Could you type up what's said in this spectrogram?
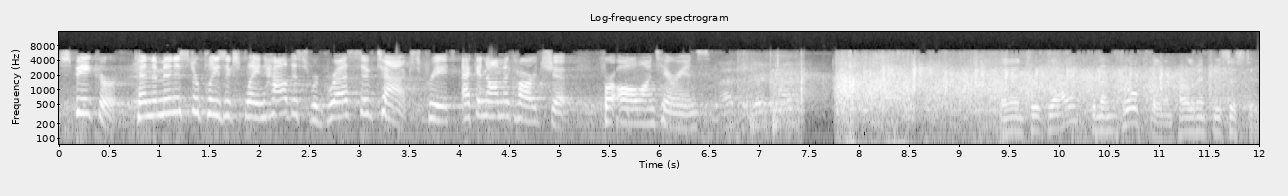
Speaker, can the minister please explain how this regressive tax creates economic hardship for all Ontarians. And to reply, the member for Oakville and parliamentary assistant.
